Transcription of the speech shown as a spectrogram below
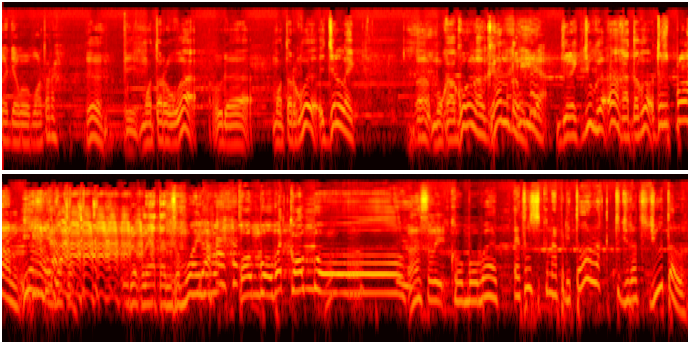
nggak jangan bawa motor ah. Eh, iya, motor gua udah motor gua jelek. Eh, muka gua nggak ganteng. Iya. Jelek juga. Ah, kata gua terus pelan. Iya, udah udah kelihatan semua ini mah. Combo banget combo. Asli. Combo banget. Eh terus kenapa ditolak 700 juta loh?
